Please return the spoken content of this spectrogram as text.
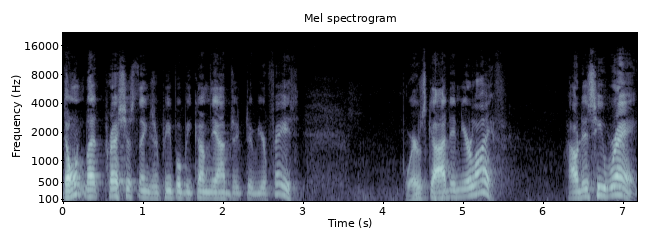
Don't let precious things or people become the object of your faith. Where's God in your life? How does He rank?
